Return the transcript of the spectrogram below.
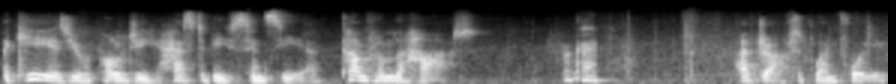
The key is your apology has to be sincere, come from the heart. Okay. I've drafted one for you.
